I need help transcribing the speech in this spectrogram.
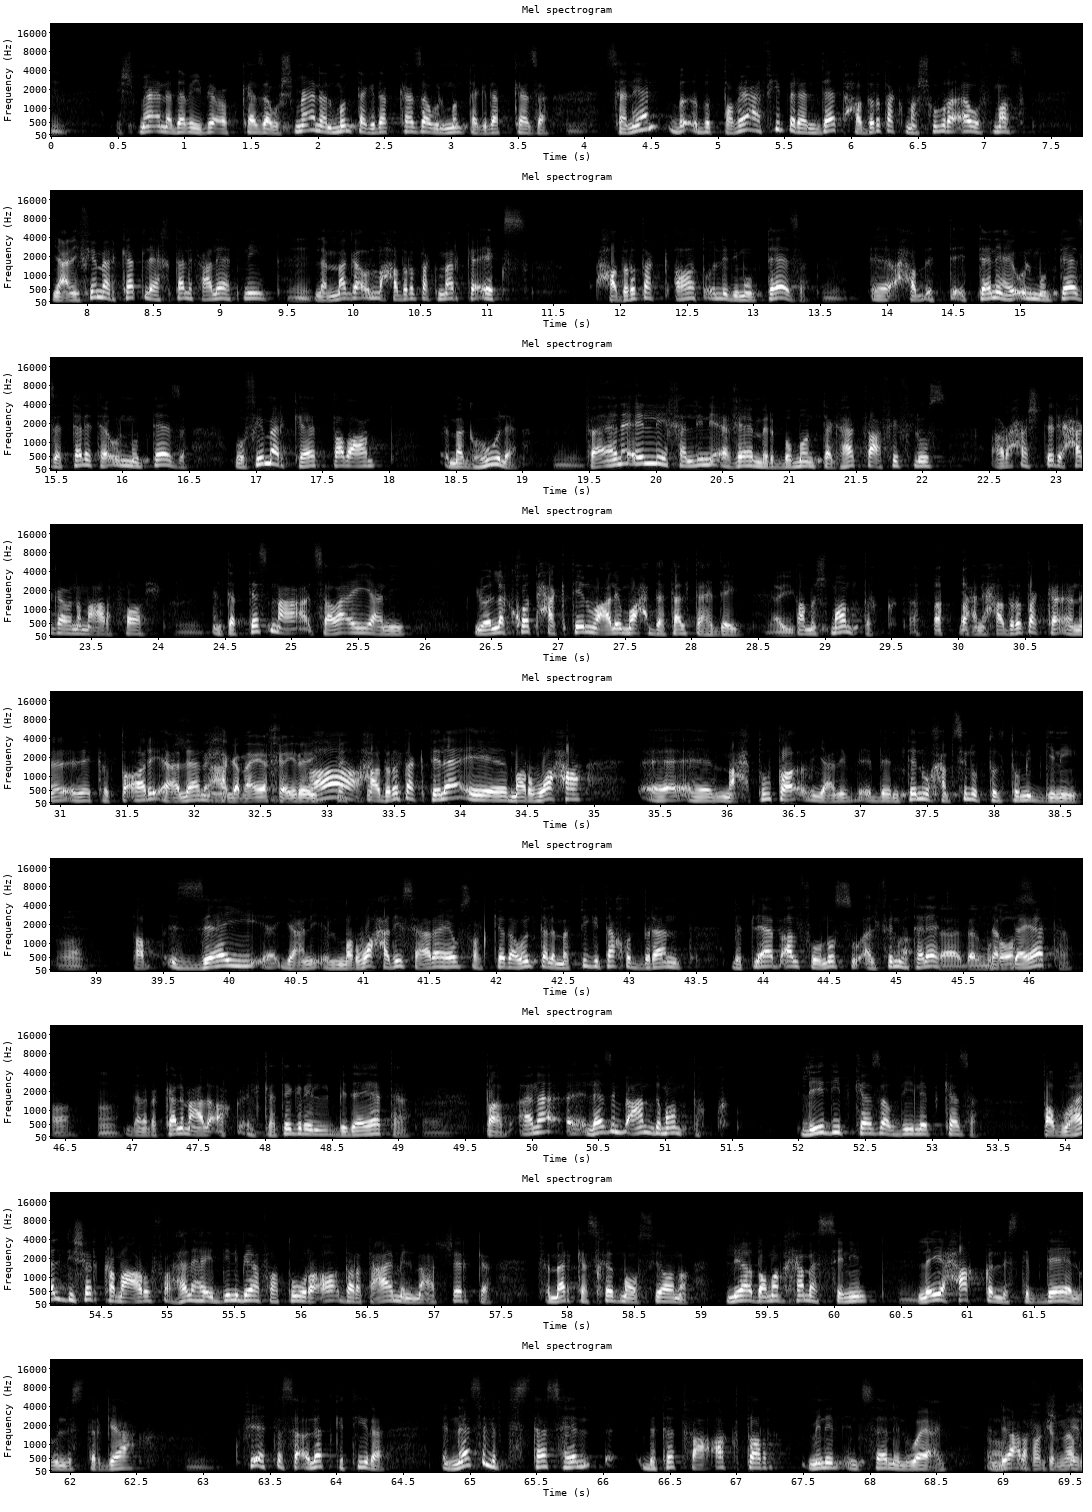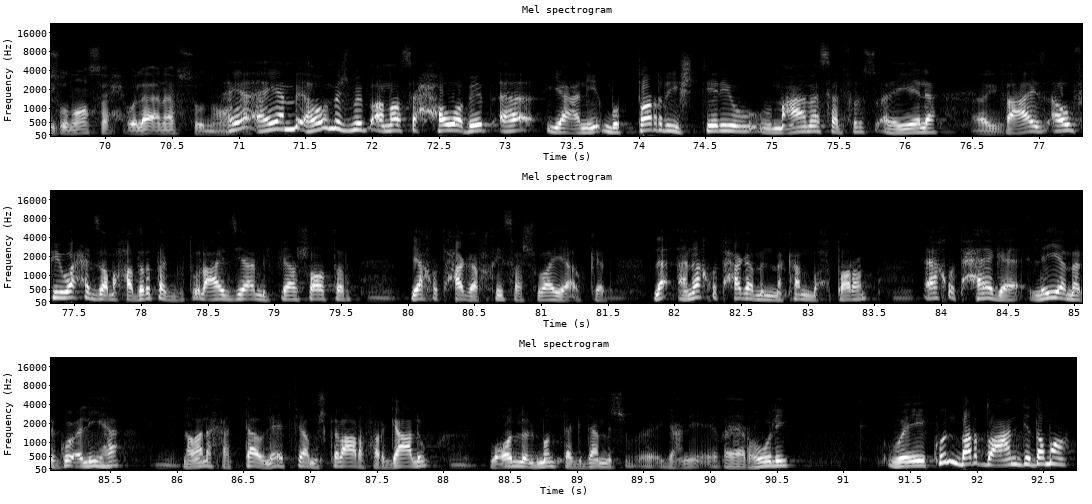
إشمعنى ده بيبيعه بكذا؟ وإشمعنى المنتج ده بكذا؟ والمنتج ده بكذا؟ ثانيا بالطبيعة في براندات حضرتك مشهورة قوي في مصر. يعني في ماركات لا يختلف عليها اتنين. لما أجي أقول لحضرتك ماركة X حضرتك آه تقول لي دي ممتازة. آه، حض- التاني هيقول ممتازة التالت هيقول ممتازة. وفي ماركات طبعا مجهولة. فأنا إيه اللي يخليني أغامر بمنتج؟ هدفع فيه فلوس؟ أروح أشتري حاجة وأنا ما اعرفهاش أنت بتسمع سواعي يعني يقول لك خد حاجتين وعليهم واحدة ثالثه هدية. أيوة. ده مش منطق. يعني حضرتك أنا كنت قاري إعلان حاجة جمعيه خيرية. آه حضرتك تلاقي مروحة محطوطة يعني ب 250 وب 300 جنيه. آه. طب إزاي يعني المروحة دي سعرها يوصل كده وأنت لما بتيجي تاخد brand بتلاقيها ب 1000 ونص و2003 ده, ده المتوسط. بداياتها. آه آه. ده أنا بتكلم على ال category بداياتها. طب أنا لازم يبقى عندي منطق. ليه دي بكذا ودي ليه بكذا؟ طب وهل دي شركة معروفة؟ هل هيديني بيها فاتورة؟ أقدر أتعامل مع الشركة في مركز خدمة وصيانة؟ ليها ضمان خمس سنين؟ ليا حق الاستبدال والاسترجاع؟ في تساؤلات كتيرة. الناس اللي بتستسهل بتدفع أكتر من الإنسان الواعي اللي يعرف فاكر. نفسه ناصح ولقى نفسه إن هو هي هي هو مش بيبقى ناصح هو بيبقى يعني مضطر يشتري ومعاه مثلا فلوس قليلة. أيوة. فعايز أو في واحد زي ما حضرتك بتقول عايز يعمل فيها شاطر ياخد حاجة رخيصة شوية أو كده. لا أنا آخد حاجة من مكان محترم آخد حاجة ليا مرجوع ليها. لو أنا خدتها ولقيت فيها مشكلة أعرف أرجع له وأقول له المنتج ده مش يعني غيره لي. ويكون برضو عندي ضمان.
